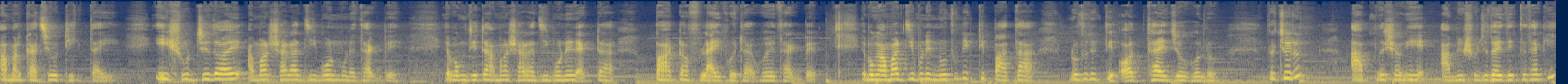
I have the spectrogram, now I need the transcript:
আমার কাছেও ঠিক তাই। এই সূর্যোদয় আমার সারা জীবন মনে থাকবে এবং যেটা আমার সারা জীবনের একটা পার্ট অফ লাইফ হয়ে থাকবে। এবং আমার জীবনে নতুন একটি পাতা, নতুন একটি অধ্যায় যোগ হলো। তো চলুন, আপনার সঙ্গে আমি সূর্যোদয় দেখতে থাকি।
